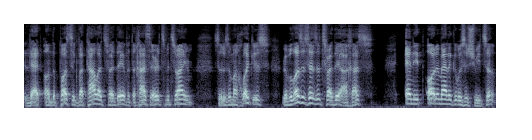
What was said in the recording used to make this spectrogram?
that on the pasuk Vatala tzvardeya v'tachas eretz Mitzrayim, so there's a machlokes. Rebbe Lazar says it's tzvardeya achas, and it automatically was a shritza,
